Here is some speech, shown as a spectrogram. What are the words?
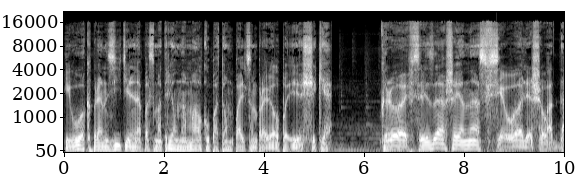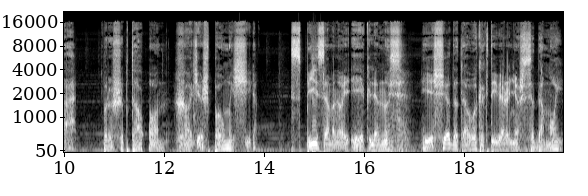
Ивок пронзительно посмотрел на Малку, потом пальцем провел по ее щеке. «Кровь, связавшая нас, всего лишь вода», – прошептал он. «Хочешь помощи? Спи со мной и клянусь, еще до того, как ты вернешься домой,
